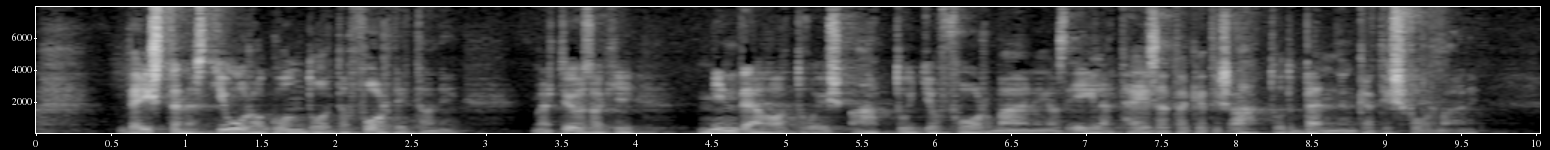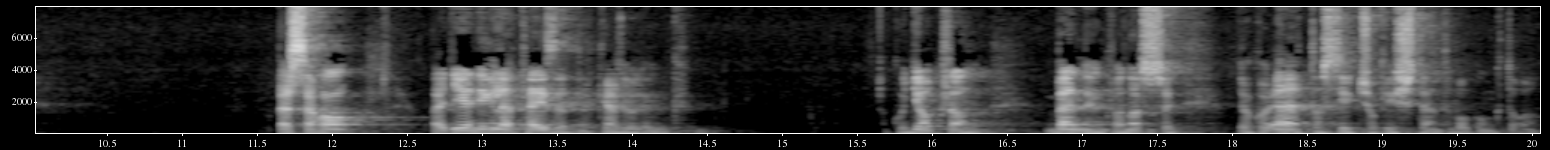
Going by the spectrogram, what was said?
de Isten ezt jóra gondolta fordítani, mert ő az, aki mindenható és át tudja formálni az élethelyzeteket, és át tud bennünket is formálni. Persze, ha egy ilyen élethelyzetbe kerülünk, akkor gyakran bennünk van az, hogy, akkor eltaszítsuk Istent magunktól.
